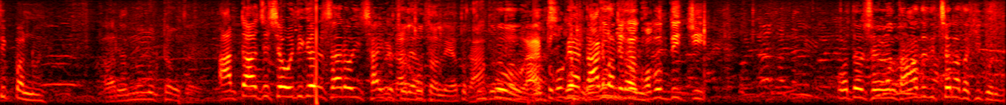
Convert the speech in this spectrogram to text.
তিপ্পান্ন। আর অন্য লোকটা কোথায় আটটা আছে সে ওইদিকে স্যার ওই সাইডে চলে আসে। তাহলে এতক্ষণ ডাকো, ধরে তো- এত ওকে ডাকলাম তো থেকে আমি। খবর দিচ্ছি। ও তো সে দাঁড়াতে দিচ্ছে না তা কি করব?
